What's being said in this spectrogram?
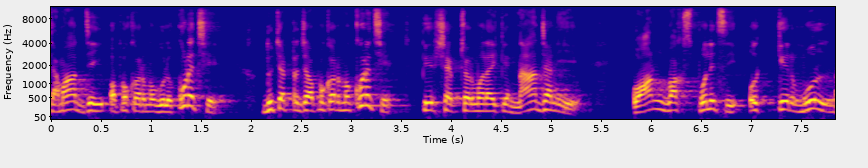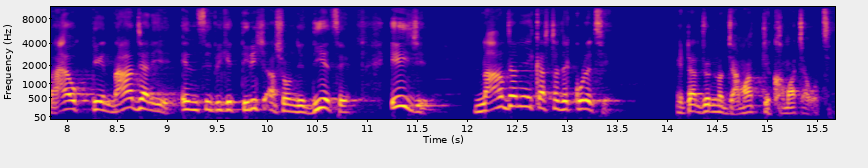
জামাত যেই অপকর্মগুলো করেছে, দু চারটা যে অপকর্ম করেছে, পীর সাহেব চরমরাইকে না জানিয়ে ওয়ান বক্স পলিসি ঐক্যের মূল নায়ককে না জানিয়ে এনসিপিকে তিরিশ আসন যে দিয়েছে, এই যে না জানিয়ে কাজটা যে করেছে, এটার জন্য জামাতকে ক্ষমা চাওয়া উচিত।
